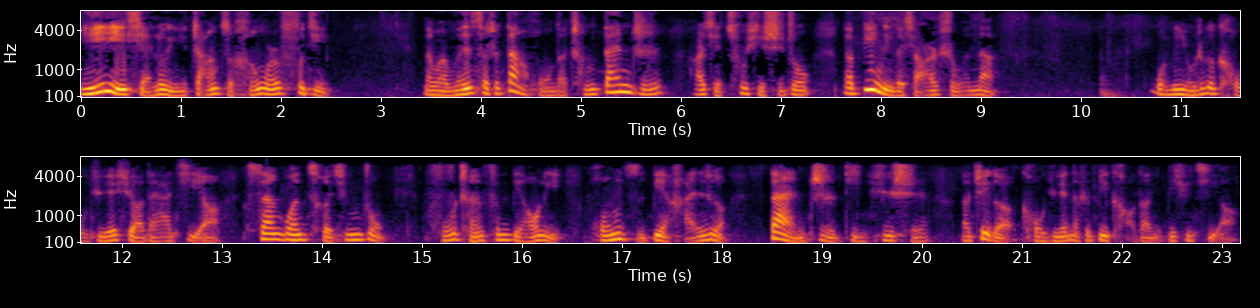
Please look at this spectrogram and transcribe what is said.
隐隐显露于掌指横纹附近。那么纹色是淡红的，呈单直，而且粗细适中。那病理的小儿指纹呢？我们有这个口诀需要大家记啊：三观测轻重，浮沉分表里，红紫变寒热，淡质定虚实。那这个口诀呢是必考的，你必须记啊。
